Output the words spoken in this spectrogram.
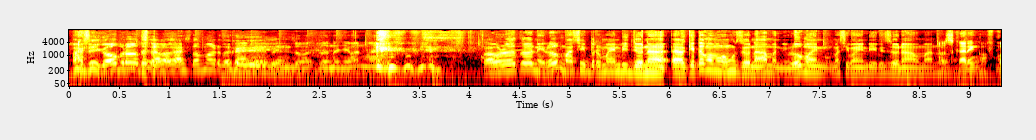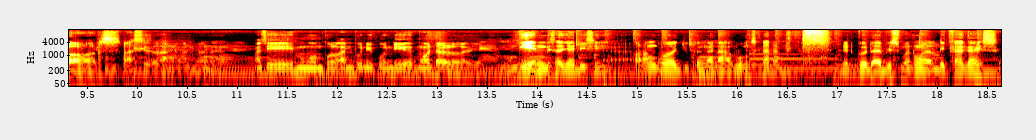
masih ngobrol tuh sama customer tuh. yang zona, nyaman main Kalau menurut lu nih, lu masih bermain di zona eh, kita ngomong zona aman nih. Lu main masih main di zona aman. lu. sekarang of course masih zona nyaman banget Masih mengumpulkan pundi-pundi modal lu kali ya. mungkin bisa jadi sih orang gua juga nggak nabung sekarang duit gua udah habis buat modal nikah guys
